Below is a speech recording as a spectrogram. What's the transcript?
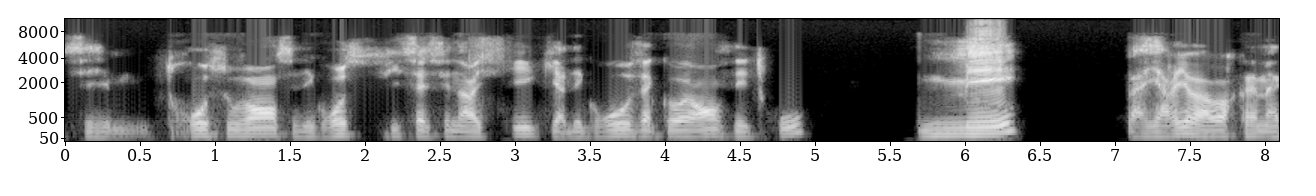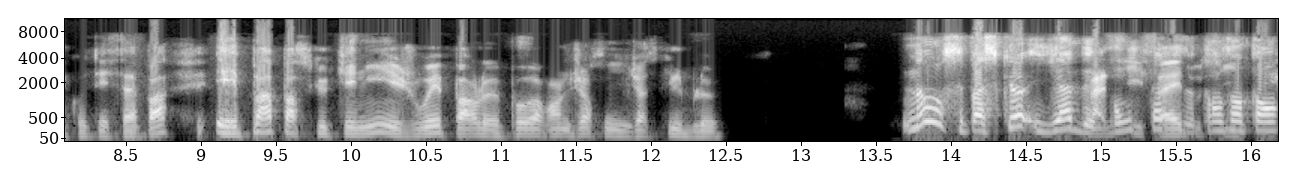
c'est trop souvent, c'est des grosses ficelles scénaristiques, il y a des grosses incohérences, des trous, mais bah, il arrive à avoir quand même un côté sympa, et pas parce que Kenny est joué par le Power Rangers Ninja Steel bleu. Non, c'est parce que il y a des Bah bons si, textes de temps aussi. en temps.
